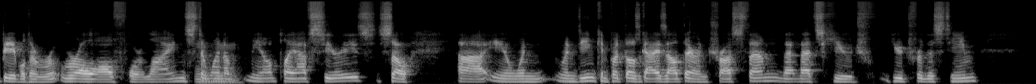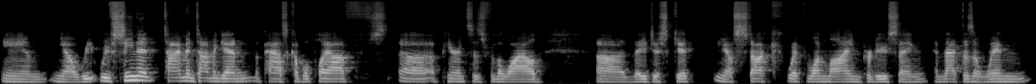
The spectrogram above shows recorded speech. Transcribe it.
be able to r- roll all four lines to mm-hmm. win a mm-hmm. you know playoff series. So, uh, you know, when when Dean can put those guys out there and trust them, that that's huge, huge for this team. And you know, we we've seen it time and time again the past couple playoff uh, appearances for the Wild. Uh, they just get you know stuck with one line producing, and that doesn't win.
